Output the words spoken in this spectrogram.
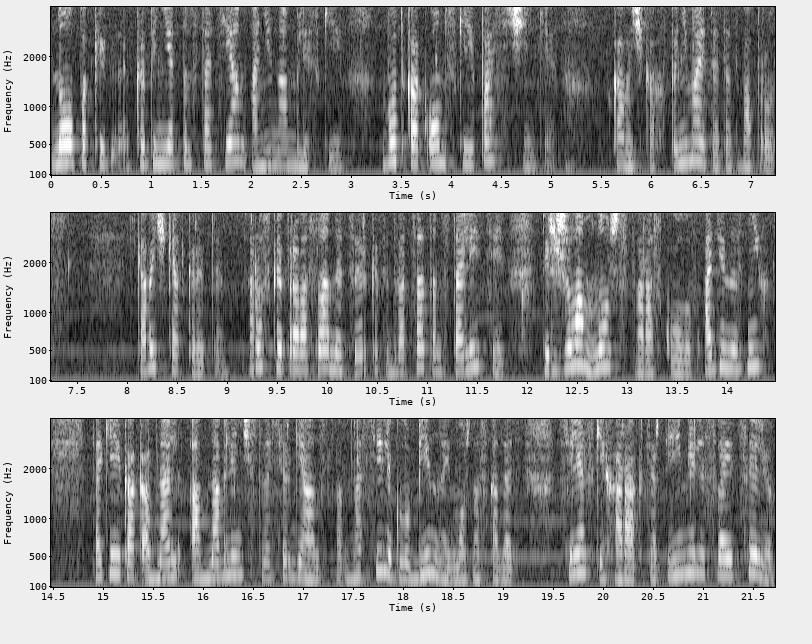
Но по кабинетным статьям они нам близки. Вот как омские пасечники, в кавычках, понимают этот вопрос. Кавычки открыты. Русская православная церковь в 20 столетии пережила множество расколов. Один из них – такие как обновленчество сергианство, носили глубинный, можно сказать, вселенский характер и имели своей целью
